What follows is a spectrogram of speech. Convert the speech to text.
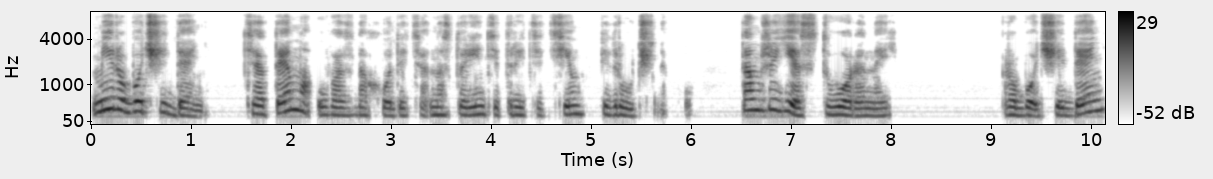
Мій робочий день. Ця тема у вас знаходиться на сторінці 37 підручнику. Там вже є створений робочий день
